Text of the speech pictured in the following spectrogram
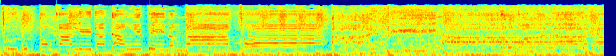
Produktong kalidad ang ipinangako. IPR, Gawang alaga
